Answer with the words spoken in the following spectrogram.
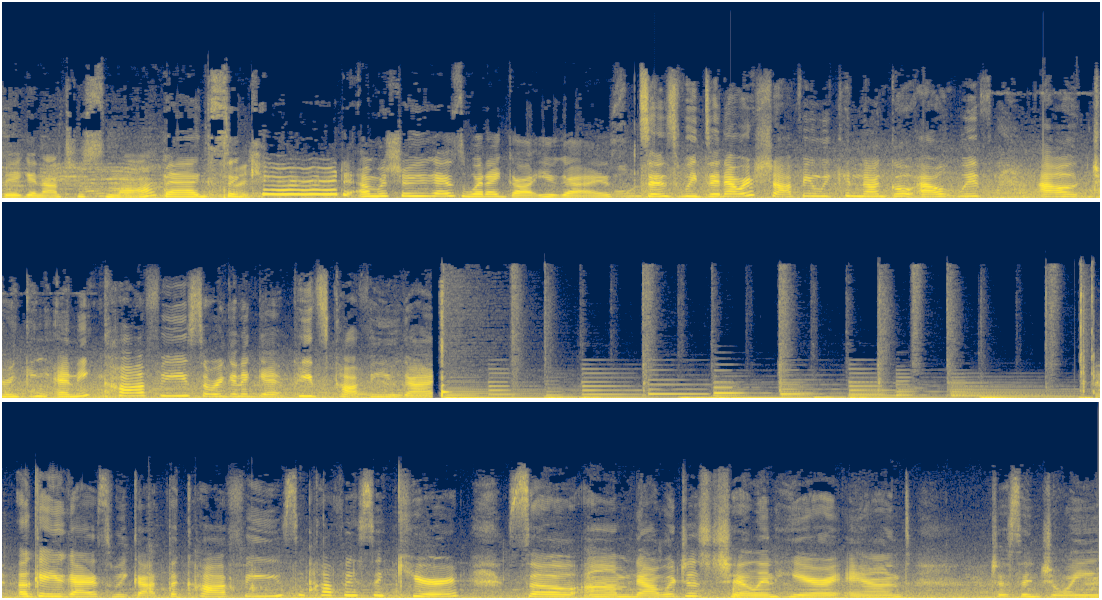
big and not too small. Bag secured. I'm gonna show you guys what i got you guys. Since we did our shopping we cannot go out without drinking any coffee. So we're gonna get Peet's coffee you guys okay you guys we got the coffee so coffee secured so um now we're just chilling here and just enjoying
